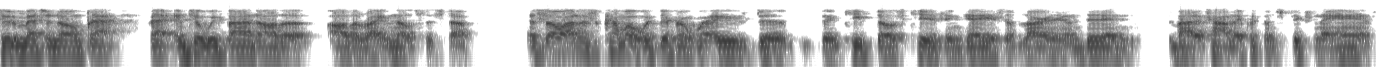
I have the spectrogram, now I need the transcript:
to the metronome clap. until we find all the all the right notes and stuff. And so I just come up with different ways to to keep those kids engaged of learning. And then by the time they put them sticks in their hands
